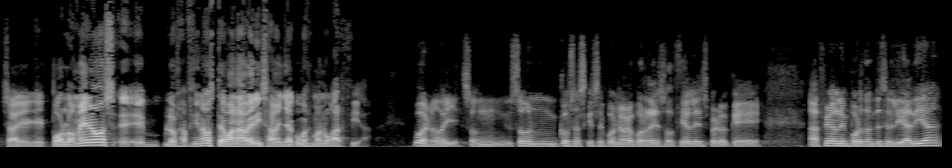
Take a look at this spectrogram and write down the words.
O sea, que, que por lo menos eh, eh, los aficionados te van a ver y saben ya cómo es Manu García. Bueno, oye, son, son cosas que se ponen ahora por redes sociales, pero que al final lo importante es el día a día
